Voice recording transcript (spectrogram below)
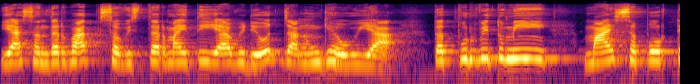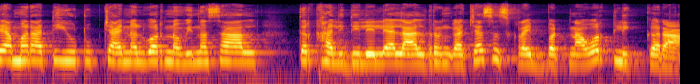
या संदर्भात सविस्तर माहिती या व्हिडिओत जाणून घेऊया. तत्पूर्वी तुम्ही माय सपोर्ट या मराठी यूट्यूब चॅनलवर नवीन असाल तर खाली दिलेल्या लाल रंगाच्या सबस्क्राईब बटनावर क्लिक करा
